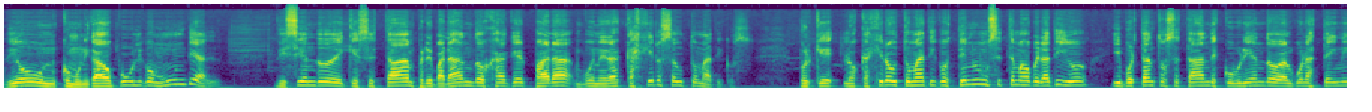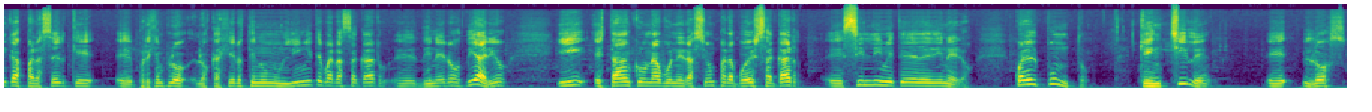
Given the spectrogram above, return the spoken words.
dio un comunicado público mundial diciendo de que se estaban preparando hackers para vulnerar cajeros automáticos. Porque los cajeros automáticos tienen un sistema operativo y por tanto se estaban descubriendo algunas técnicas para hacer que, eh, por ejemplo, los cajeros tienen un límite para sacar eh, dinero diario y estaban con una vulneración para poder sacar eh, sin límite de dinero. ¿Cuál es el punto? Que en Chile los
